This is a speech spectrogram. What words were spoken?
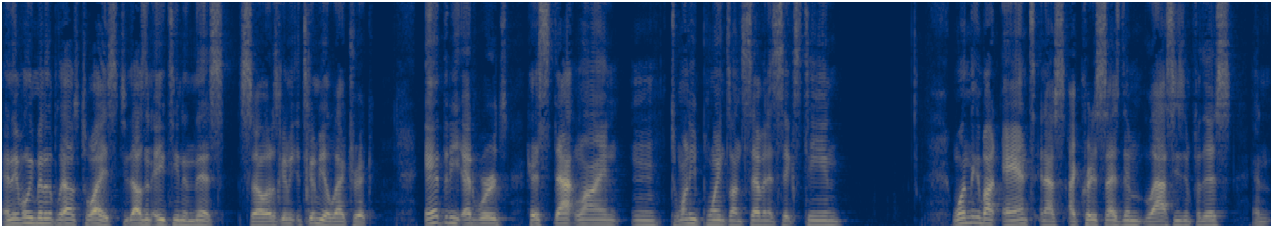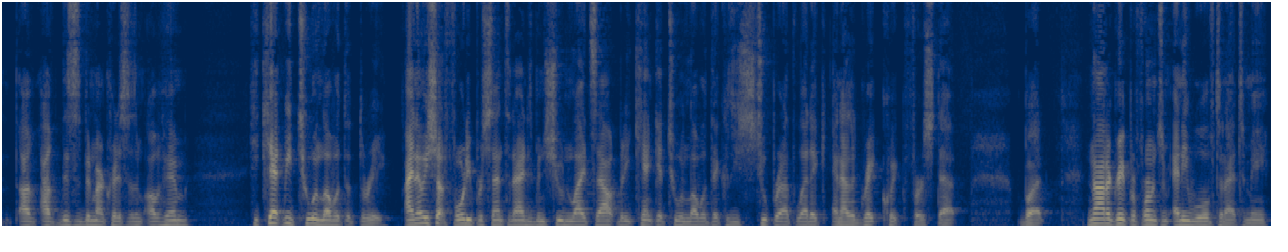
And they've only been in the playoffs twice, 2018 and this. So it's going to be, it's going to be electric. Anthony Edwards, his stat line, mm, 20 points on 7 of 16. One thing about Ant, and I, I criticized him last season for this, and I've, I've, this has been my criticism of him. He can't be too in love with the three. I know he shot 40% tonight. He's been shooting lights out, but he can't get too in love with it because he's super athletic and has a great quick first step. But not a great performance from any Wolf tonight to me.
